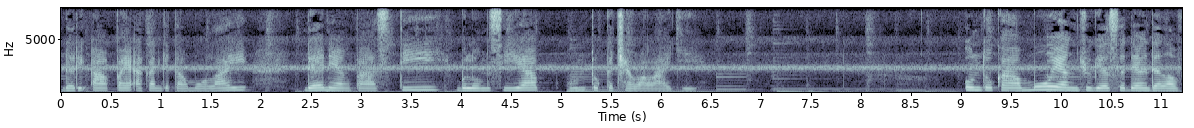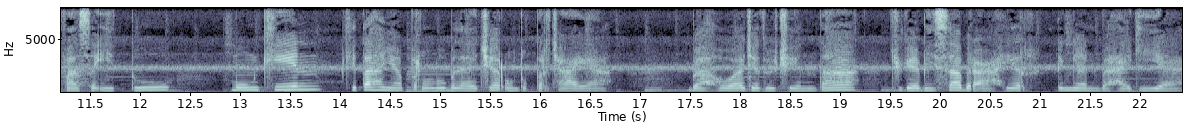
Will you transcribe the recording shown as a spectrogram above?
dari apa yang akan kita mulai, dan yang pasti belum siap untuk kecewa lagi. Untuk kamu yang juga sedang dalam fase itu, mungkin kita hanya perlu belajar untuk percaya bahwa jatuh cinta juga bisa berakhir dengan bahagia.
